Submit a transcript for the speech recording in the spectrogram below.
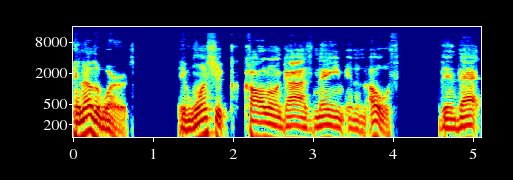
In other words, if one should call on God's name in an oath, then that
